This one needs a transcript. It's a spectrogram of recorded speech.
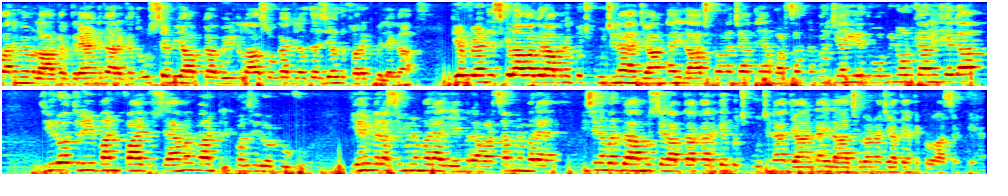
पानी में मिलाकर ग्राइंड करके तो उससे भी आपका वेट लॉस होगा, जल्द से जल्द फ़र्क मिलेगा। ये फ्रेंड इसके अलावा अगर आपने कुछ पूछना है, जानना, इलाज कराना चाहते हैं व्हाट्सअप नंबर चाहिए तो वो भी नोट कर लीजिएगा। Zero three one five seven one triple zero two four यही मेरा सिम नंबर है, यही मेरा व्हाट्सअप नंबर है। इसी नंबर पर आप मुझसे रब्ता करके कुछ पूछना है जानना, इलाज कराना चाहते हैं तो करवा सकते हैं।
